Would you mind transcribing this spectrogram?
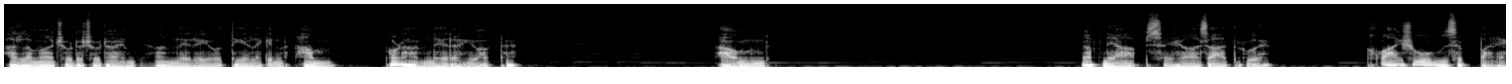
हर लम्हा छोटा छोटा इम्तिहान ले रही होती है, लेकिन हम उड़ान ले रहे होते हैं। हम अपने आप से आज़ाद हुए, ख्वाहिशों से परे।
